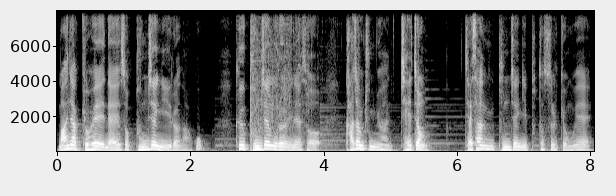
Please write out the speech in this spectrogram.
만약 교회 내에서 분쟁이 일어나고 그 분쟁으로 인해서 가장 중요한 재정, 재산 분쟁이 붙었을 경우에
